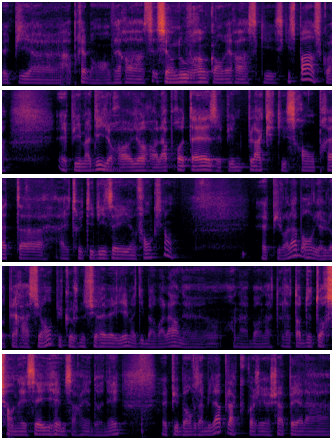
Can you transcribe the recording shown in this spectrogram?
Et puis euh, après, bon, on verra, c'est en ouvrant qu'on verra ce qui, ce qui se passe, quoi. Et puis il m'a dit, il y, aura, il y aura la prothèse et puis une plaque qui seront prêtes à être utilisées en fonction. Et puis voilà, bon, il y a eu l'opération, puis que je me suis réveillé, il m'a dit, ben voilà, on a, la table de torsion, on a essayé, mais ça n'a rien donné. Et puis ben, on vous a mis la plaque, quoi. J'ai échappé à la,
